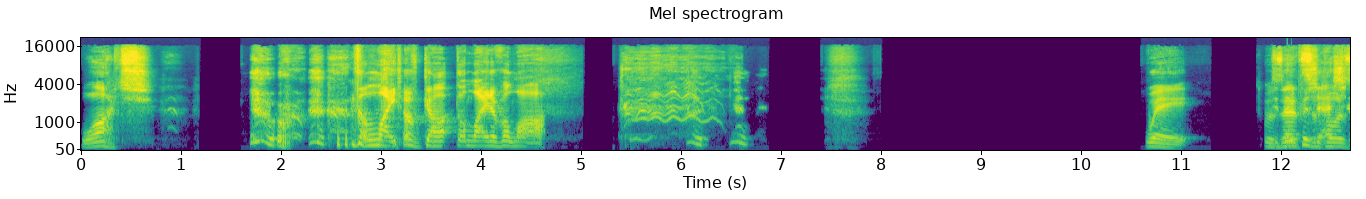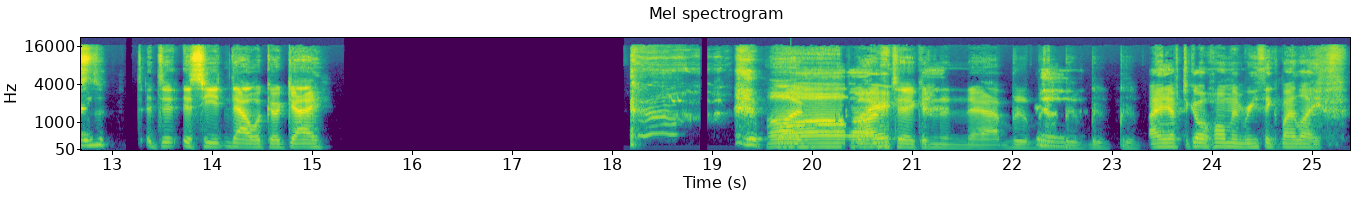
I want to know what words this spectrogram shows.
Watch. the light of God, the light of Allah. Wait, Was did that supposed? D- Is he now a good guy? Oh, Bye. I'm oh, taking a nap. I have to go home and rethink my life.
